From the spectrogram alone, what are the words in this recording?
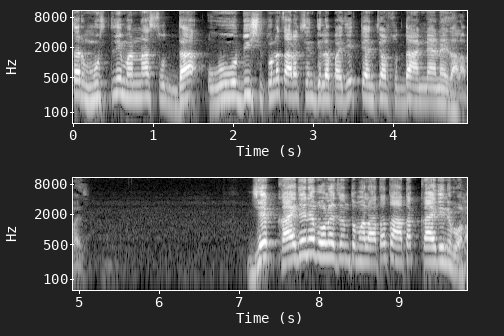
तर मुस्लिमांना सुद्धा ओबीसीतूनच आरक्षण दिलं पाहिजे त्यांच्यावर सुद्धा अन्याय नाही झाला पाहिजे. जे कायद्याने बोलायचं तुम्हाला आता तर आता कायद्याने बोला.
